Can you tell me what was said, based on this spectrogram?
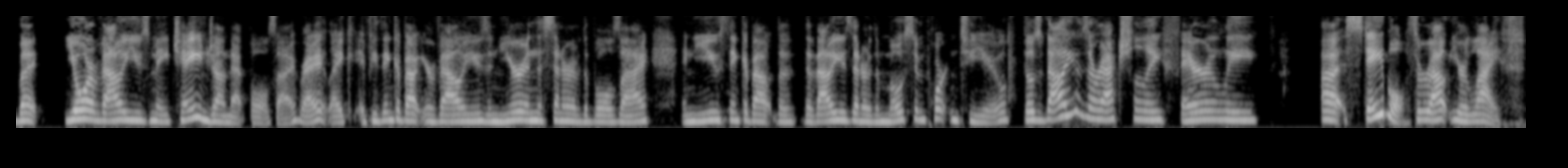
But your values may change on that bullseye right like if you think about your values and you're in the center of the bullseye and you think about the the values that are the most important to you those values are actually fairly uh, stable throughout your life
